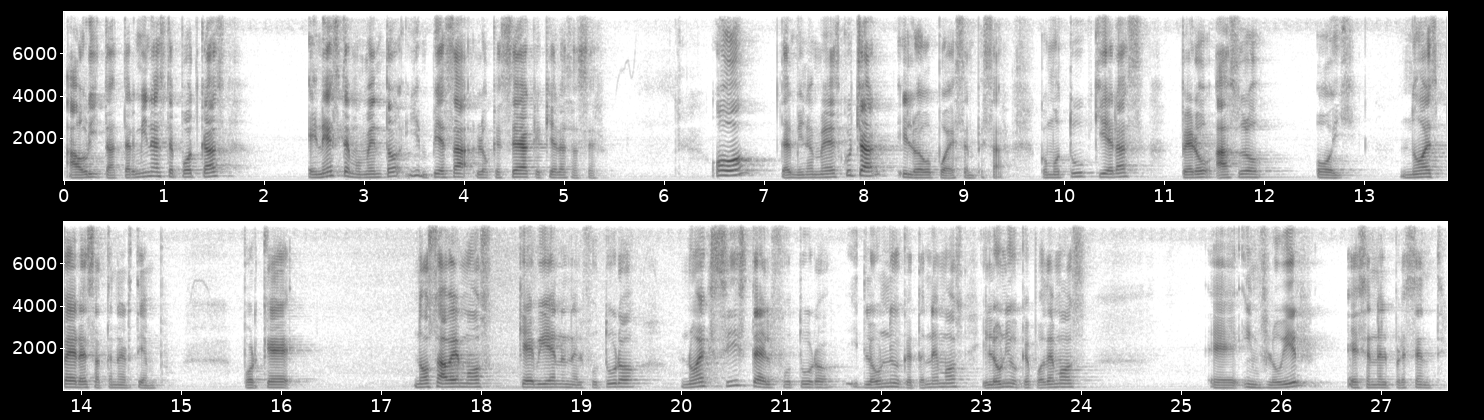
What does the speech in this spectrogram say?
ahorita. Termina este podcast en este momento y empieza lo que sea que quieras hacer. O termíname de escuchar y luego puedes empezar. Como tú quieras, pero hazlo hoy. No esperes a tener tiempo. Porque no sabemos qué viene en el futuro. No existe el futuro. Y lo único que tenemos y lo único que podemos eh, influir es en el presente.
